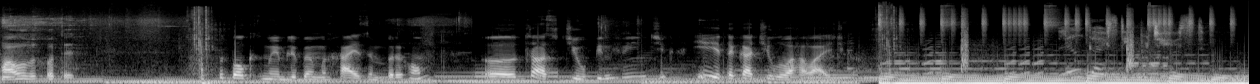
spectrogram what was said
Мало виходить. Футболка з моїм любимим Хайзенбергом. Е, Час чіл пінгвінчик і така чілова гаваєчка. Lil Ghosty produced.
